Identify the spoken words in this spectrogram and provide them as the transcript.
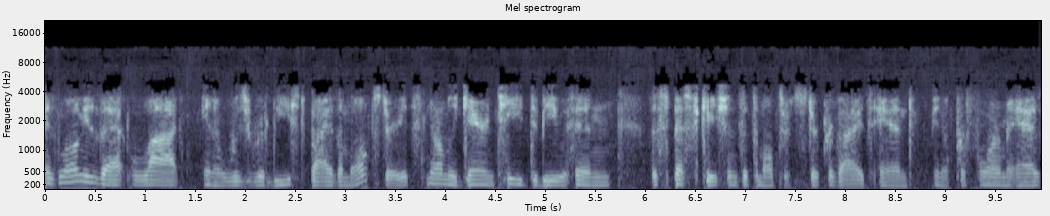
as long as that lot you know was released by the maltster. It's normally guaranteed to be within the specifications that the maltster provides and you know perform as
